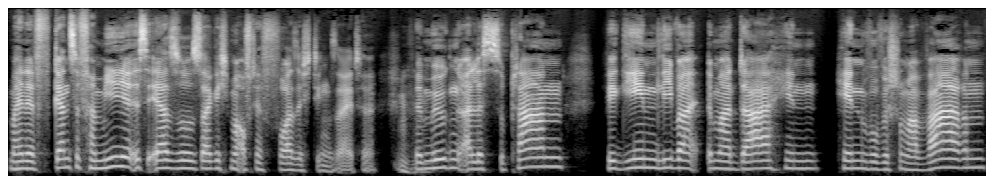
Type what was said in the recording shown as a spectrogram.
meine ganze Familie ist eher so, sage ich mal, auf der vorsichtigen Seite. Wir Mhm. mögen alles zu planen. Wir gehen lieber immer dahin hin, wo wir schon mal waren,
